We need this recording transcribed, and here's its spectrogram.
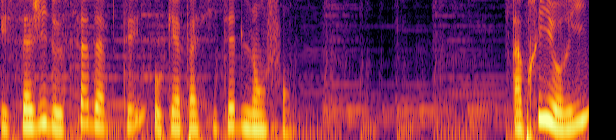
il s'agit de s'adapter aux capacités de l'enfant. A priori,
